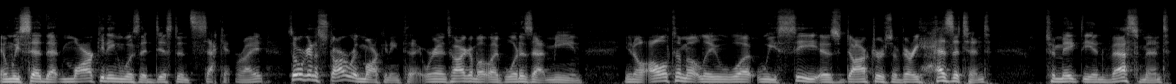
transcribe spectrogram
And we said that marketing was a distant second, right? So we're going to start with marketing today. We're going to talk about like, what does that mean? You know, ultimately, what we see is doctors are very hesitant to make the investment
